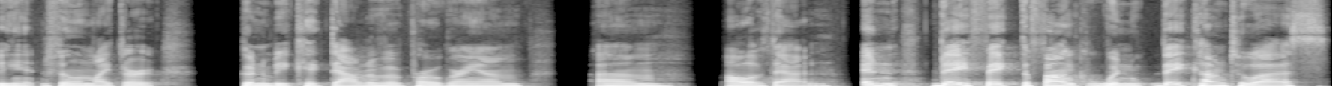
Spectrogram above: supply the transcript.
being feeling like they're going to be kicked out of a program, um, all of that. And they fake the funk when they come to us.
